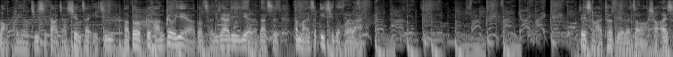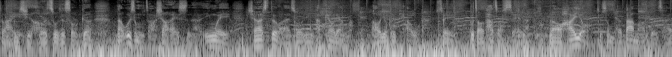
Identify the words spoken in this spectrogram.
老朋友。即使大家现在已经啊都有各行各业啊，都成家立业了，但是他们还是一起的回来。这次我还特别的找了小 S 来一起合作这首歌。那为什么找小 S 呢？因为小 S 对我来说，因为她漂亮嘛，然后又会跳舞，所以不找她找谁呢？然后还有就是我们的大马鬼才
